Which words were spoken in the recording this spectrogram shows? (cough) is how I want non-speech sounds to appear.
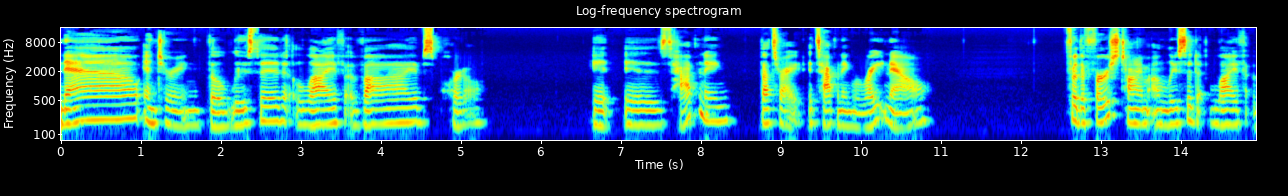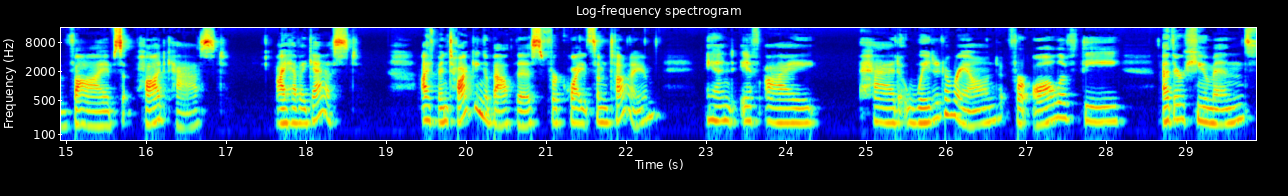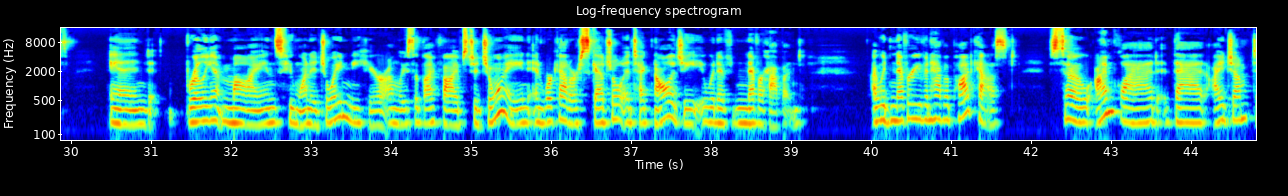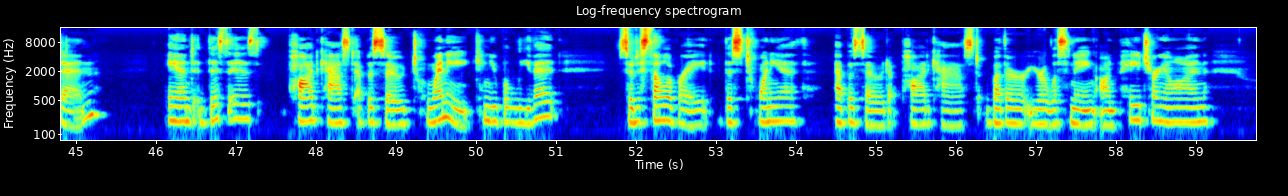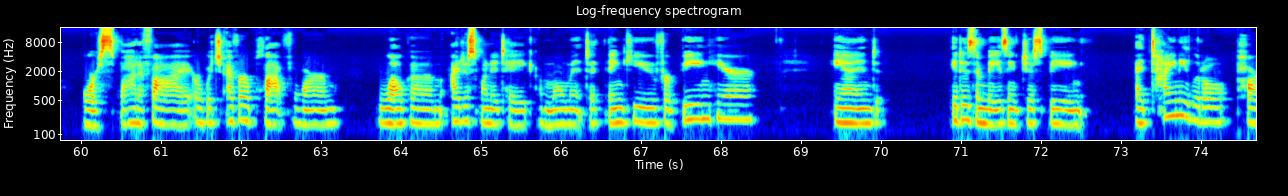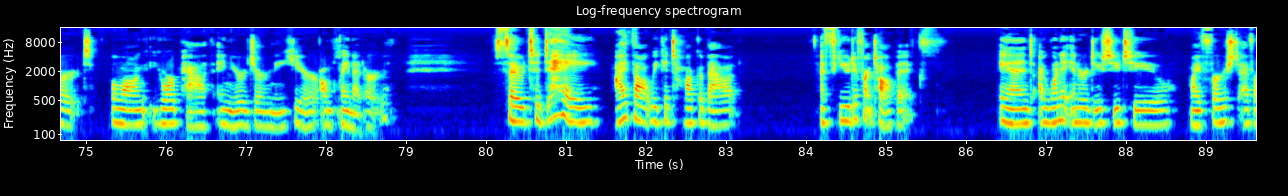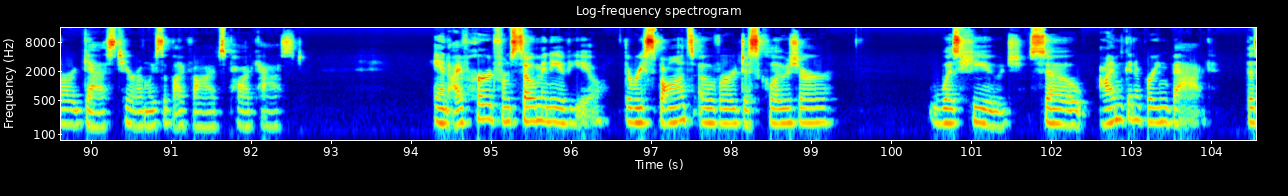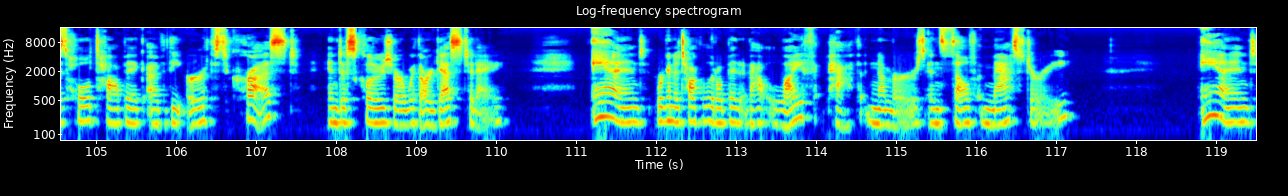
Now entering the Lucid Life Vibes portal. It is happening. That's right. It's happening right now. For the first time on Lucid Life Vibes podcast, I have a guest. I've been talking about this for quite some time. And if I had waited around for all of the other humans and brilliant minds who want to join me here on Lucid Life Vibes to join and work out our schedule and technology, it would have never happened. I would never even have a podcast. So I'm glad that I jumped in and this is podcast episode 20. Can you believe it? So to celebrate this 20th episode podcast, whether you're listening on Patreon or Spotify or whichever platform, welcome. I just want to take a moment to thank you for being here. And it is amazing just being a tiny little part along your path and your journey here on planet Earth. So today I thought we could talk about a few different topics. And I want to introduce you to my first ever guest here on Lucid Life Vibes podcast. And I've heard from so many of you the response over disclosure was huge. So I'm going to bring back this whole topic of the Earth's crust and disclosure with our guest today. And we're going to talk a little bit about life path numbers and self mastery. And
